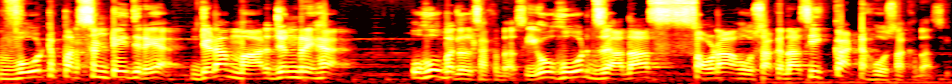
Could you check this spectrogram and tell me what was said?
ਵੋਟ ਪਰਸੈਂਟੇਜ ਰਿਹਾ, ਜਿਹੜਾ ਮਾਰਜਨ ਰਿਹਾ, ਉਹ ਬਦਲ ਸਕਦਾ ਸੀ। ਉਹ ਹੋਰ ਜ਼ਿਆਦਾ ਸੌੜਾ ਹੋ ਸਕਦਾ ਸੀ, ਘੱਟ ਹੋ ਸਕਦਾ ਸੀ।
